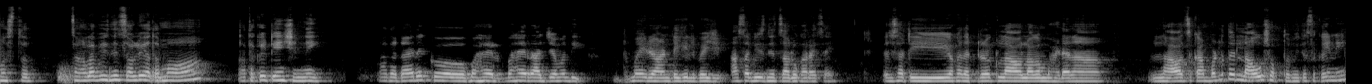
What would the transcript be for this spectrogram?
मस्त. चांगला बिझनेस चालू आहे आता मग. आता काही टेन्शन नाही. आता डायरेक्ट बाहेर बाहेर राज्यामध्ये महिला अंडे गेले पाहिजे. असा बिझनेस चालू करायचा आहे त्याच्यासाठी एखादा ट्रक लावावं लागून भाड्यानं. लावायचं काम पडलं तर लावू शकतो मी तसं काही नाही.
